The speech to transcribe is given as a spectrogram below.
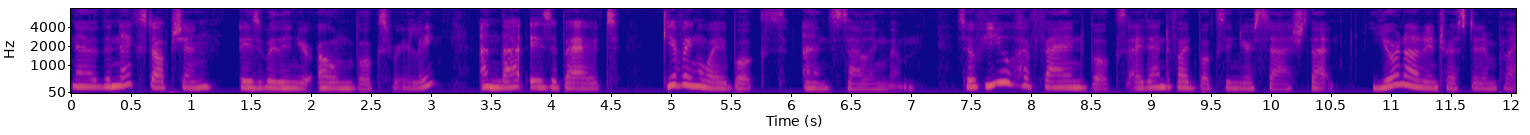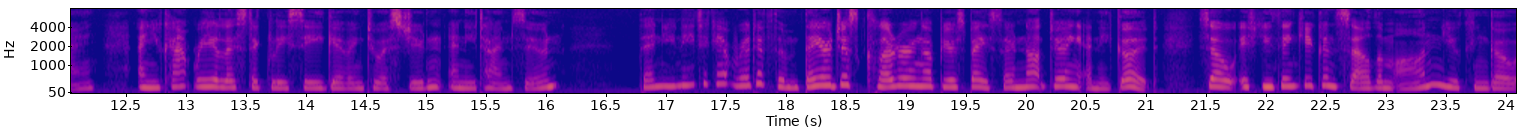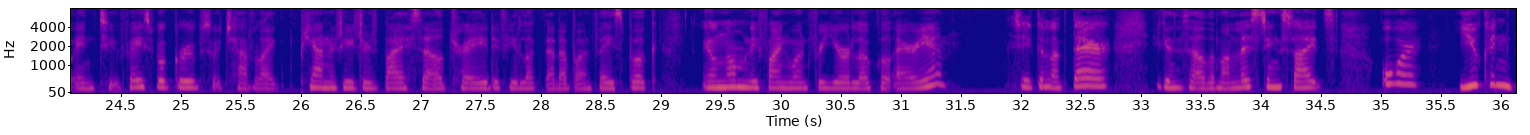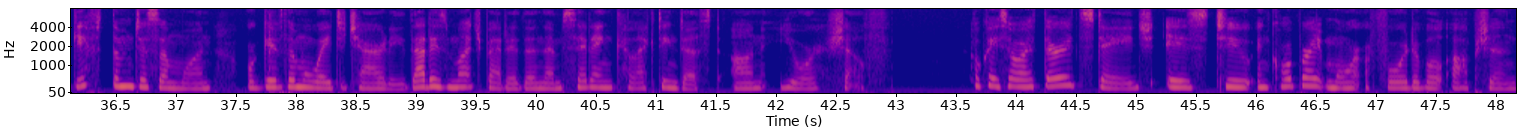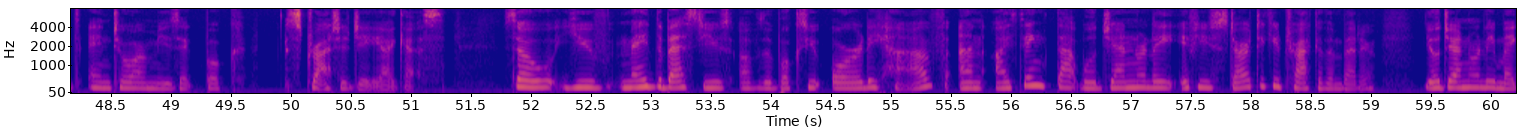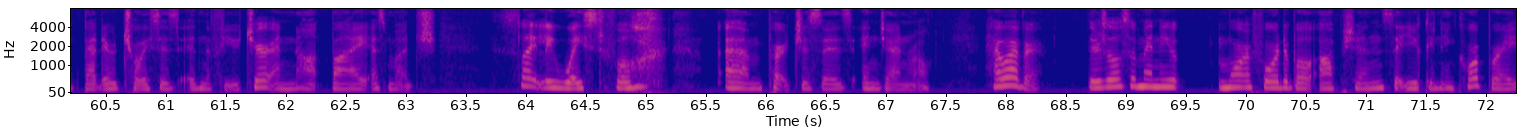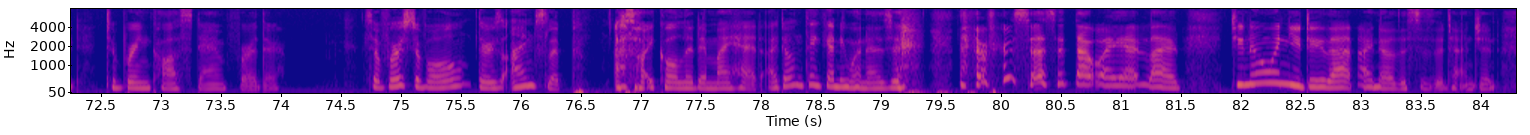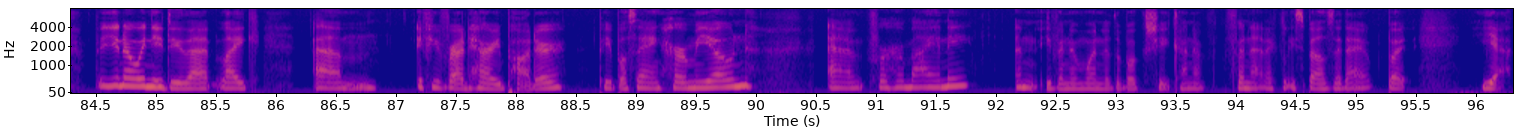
Now, the next option is within your own books, really, and that is about giving away books and selling them. So, if you have found books, identified books in your stash that you're not interested in playing and you can't realistically see giving to a student anytime soon, then you need to get rid of them. They are just cluttering up your space. They're not doing any good. So, if you think you can sell them on, you can go into Facebook groups which have like piano teachers buy, sell, trade. If you look that up on Facebook, you'll normally find one for your local area. So, you can look there, you can sell them on listing sites, or you can gift them to someone or give them away to charity. That is much better than them sitting collecting dust on your shelf. Okay, so our third stage is to incorporate more affordable options into our music book strategy, I guess. So you've made the best use of the books you already have, and I think that will generally, if you start to keep track of them better, you'll generally make better choices in the future and not buy as much slightly wasteful um, purchases in general. However, there's also many more affordable options that you can incorporate to bring costs down further. So, first of all, there's IMSLIP, as I call it in my head. I don't think anyone has ever says it that way out loud. Do you know when you do that? I know this is a tangent, but you know when you do that, like um, if you've read Harry Potter, people saying Hermione um, for Hermione, and even in one of the books, she kind of phonetically spells it out. But yeah,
